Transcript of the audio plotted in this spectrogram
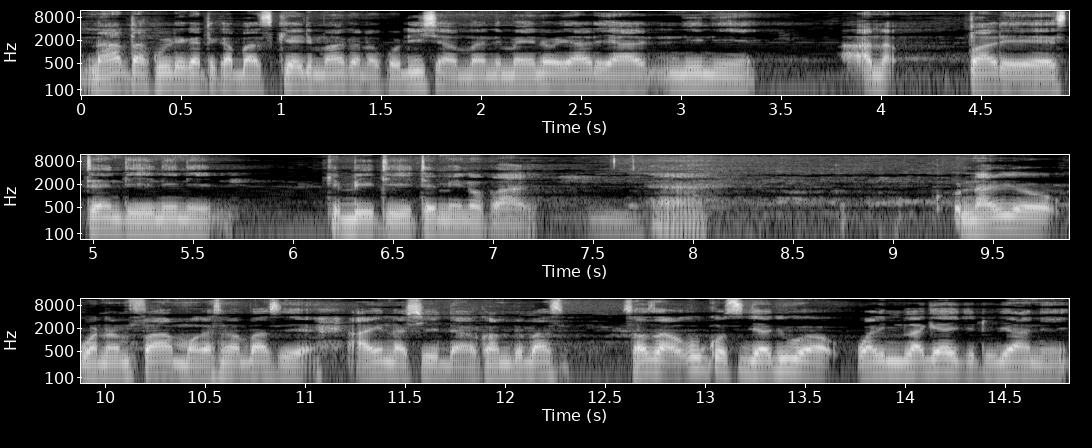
na hata kule katika baskeli maana anakodisha ni maeneo yale ya nini ana, pale stendi nini Kibiti terminal pale. Eh, na hiyo wanamfahamu, akasema basi haina shida. Akamwambia basi sasa, huko sijajua walimlagai kitu gani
